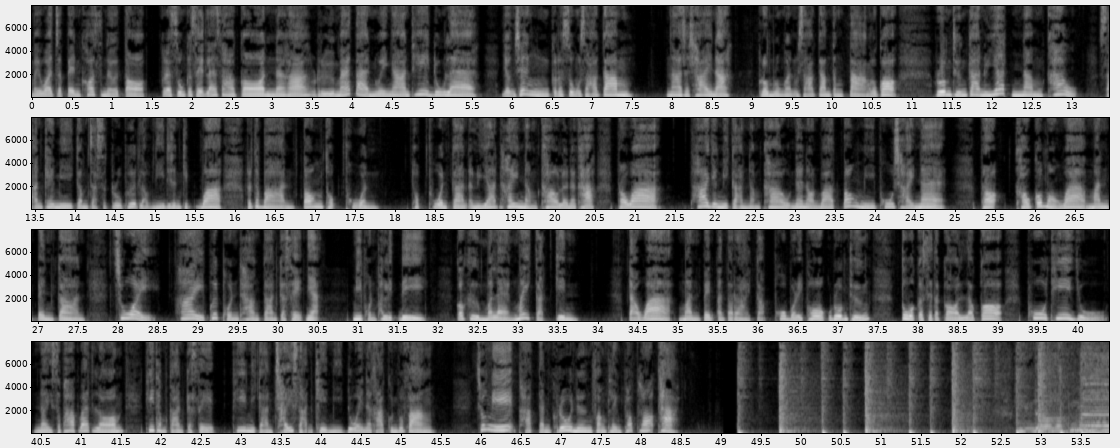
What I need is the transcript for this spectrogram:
ไม่ว่าจะเป็นข้อเสนอต่อกระทรวงเกษตรและสหกรณ์นะคะ หรือแม้แต่หน่วยงานที่ดูแล อย่างเช่น กระทรวงอุตสาหกรรม น่าจะใช่นะ กรมโรงงานอุตสาหกรรมต่างๆ แล้วก็รวมถึงการอนุญาตนำเข้า สารเคมีกำจัดศัตรูพืชเหล่านี้ดิฉันคิดว่า รัฐบาลต้องทบทวน ทบทวนการอนุญาตให้นำเข้าแล้วนะคะ เพราะว่าถ้ายังมีการนำเข้าแน่นอนว่าต้องมีผู้ใช้แน่ เพราะเขาก็มองว่ามันเป็นการช่วยให้พืชผลทางการเกษตรเนี่ยมีผลผลิตดี ก็คือมแมลงไม่กัดกิน แต่ว่ามันเป็นอันตรายกับผู้บริโภครวมถึงตัวเกษตรกรแล้วก็ผู้ที่อยู่ในสภาพแวดล้อมที่ทำการเกษตรที่มีการใช้สารเคมีด้วยนะคะ คุณผู้ฟัง ช่วงนี้พักกันครู่หนึ่งฟังเพลงเพลาะๆค่ะดอกไม้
